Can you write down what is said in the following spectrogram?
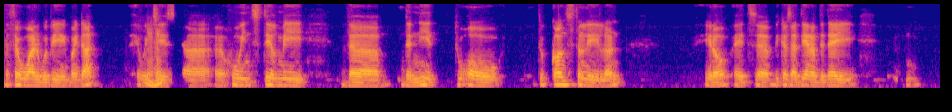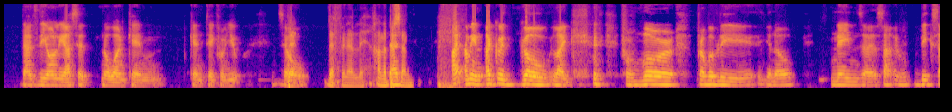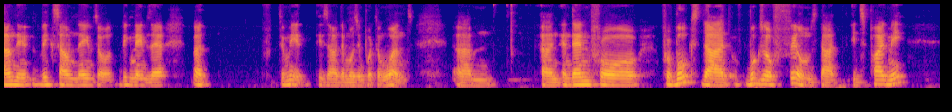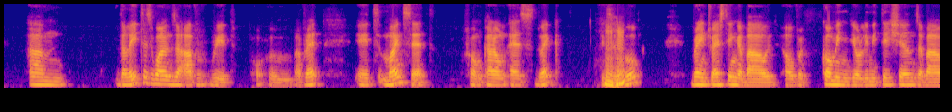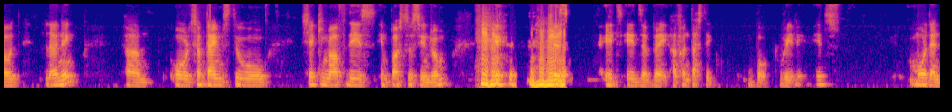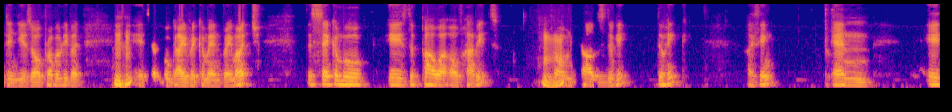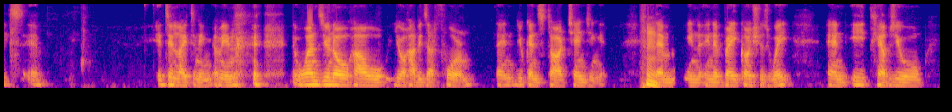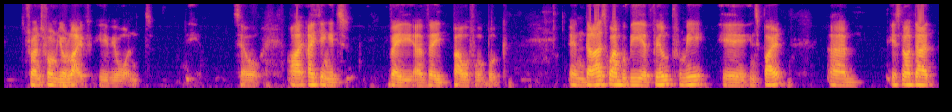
The third one would be my dad, which Mhm. is uh, uh, who instilled me the the need to all to constantly learn. You know, it's uh, because at the end of the day, that's the only asset no one can can take from you. So Definitely, hundred percent. I, I mean, I could go like for more probably, you know, names, uh, sou- big sounding, big sound names or big names there, but to me, these are the most important ones. Um, and and then for for books that books or films that inspired me, um, the latest ones that I've read, um, I've read, it's Mindset from Carol S. Dweck. It's a Mhm. book very interesting about overcoming your limitations, about learning, um, or sometimes to shaking off this imposter syndrome. It's it's a very a fantastic book, really. It's more than ten years old, probably, but Mhm. it's a book I recommend very much. The second book is The Power of Habit Mhm. from Charles Duhigg, Duhigg, I think, and it's uh, it's enlightening. I mean, once you know how your habits are formed, then you can start changing it Hmm. them in in a very conscious way, and it helps you transform your life if you want. So, I I think it's very a very powerful book. And the last one would be a film for me, uh, inspired. Um, it's not that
